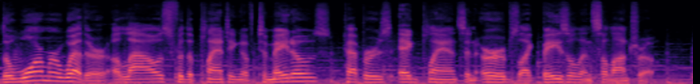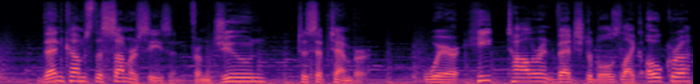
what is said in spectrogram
the warmer weather allows for the planting of tomatoes, peppers, eggplants, and herbs like basil and cilantro. Then comes the summer season, from June to September, where heat-tolerant vegetables like okra,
